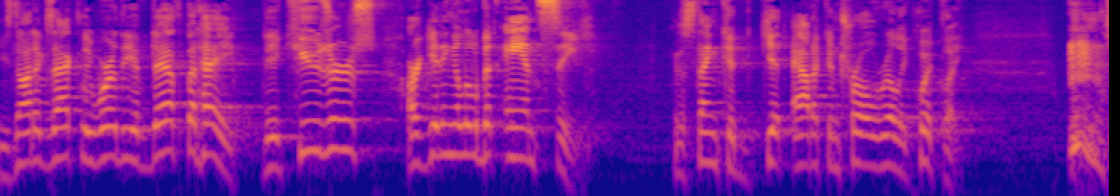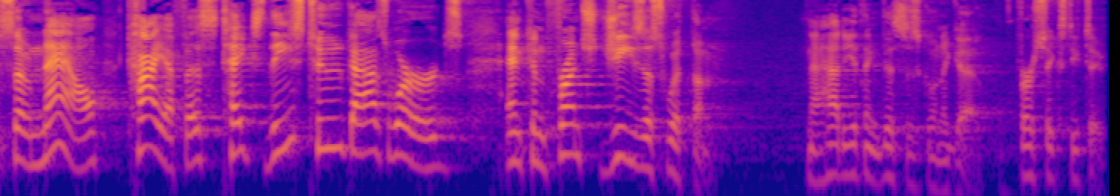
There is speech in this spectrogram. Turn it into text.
He's not exactly worthy of death, but hey, the accusers are getting a little bit antsy. This thing could get out of control really quickly. so now Caiaphas takes these two guys' words and confronts Jesus with them. Now, how do you think this is going to go? Verse 62.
